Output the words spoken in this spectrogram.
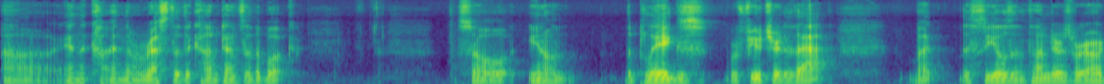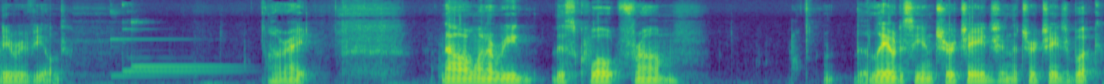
uh, and the and the rest of the contents of the book. So, you know, the plagues were future to that, but the seals and thunders were already revealed. All right. Now I want to read this quote from the Laodicean Church Age in the Church Age book.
